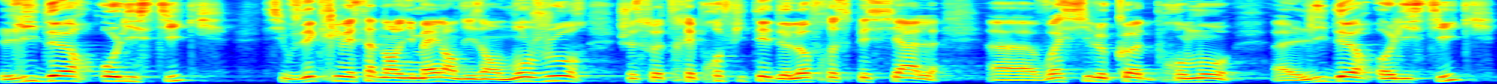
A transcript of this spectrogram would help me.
leader holistique, si vous écrivez ça dans l'email en disant bonjour, je souhaiterais profiter de l'offre spéciale, euh, voici le code promo euh, leader holistique.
